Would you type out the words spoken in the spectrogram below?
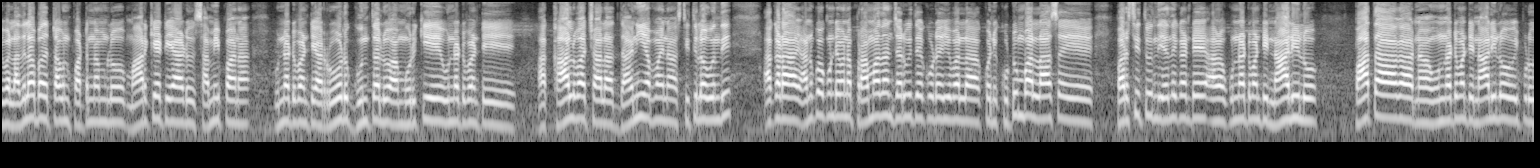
ఇవాళ ఆదిలాబాద్ టౌన్ పట్టణంలో మార్కెట్ యార్డు సమీపాన ఉన్నటువంటి ఆ రోడ్డు గుంతలు ఆ మురికి ఉన్నటువంటి ఆ కాల్వ చాలా దయనీయమైన స్థితిలో ఉంది. అక్కడ అనుకోకుండా ఏమైనా ప్రమాదం జరిగితే కూడా ఇవాళ కొన్ని కుటుంబాలు లాస్ అయ్యే పరిస్థితి ఉంది. ఎందుకంటే ఉన్నటువంటి నాలీలో పాతగా ఉన్నటువంటి నాలిలో ఇప్పుడు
